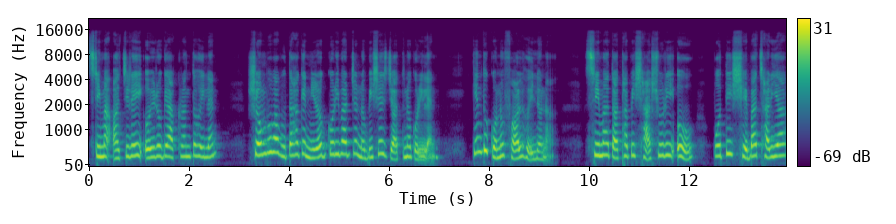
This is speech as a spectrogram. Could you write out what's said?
শ্রীমা অচিরেই ওই রোগে আক্রান্ত হইলেন। শম্ভুবাবু তাহাকে নিরোগ করিবার জন্য বিশেষ যত্ন করিলেন, কিন্তু কোনো ফল হইল না। শ্রীমা তথাপি শাশুড়ি ও পতি সেবা ছাড়িয়া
